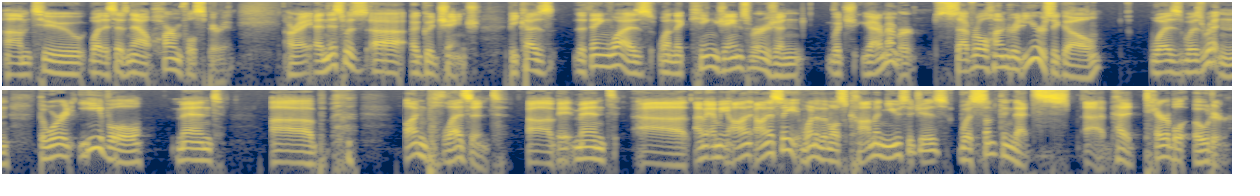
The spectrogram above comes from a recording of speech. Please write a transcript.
um, to what it says now, harmful spirit. All right, and this was uh, a good change because the thing was when the King James version, which you got to remember, several hundred years ago, was was written, the word evil meant. Uh, unpleasant. Uh, it meant, uh, I mean, I mean, on, honestly, one of the most common usages was something that uh, had a terrible odor.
